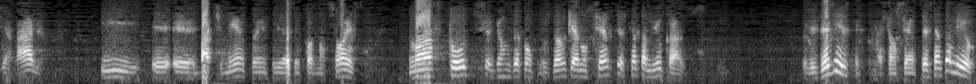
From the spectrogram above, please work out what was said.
de análise e, e, e batimento entre as informações, nós todos chegamos à conclusão que eram 160 mil casos. Eles existem, mas são 160 mil.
